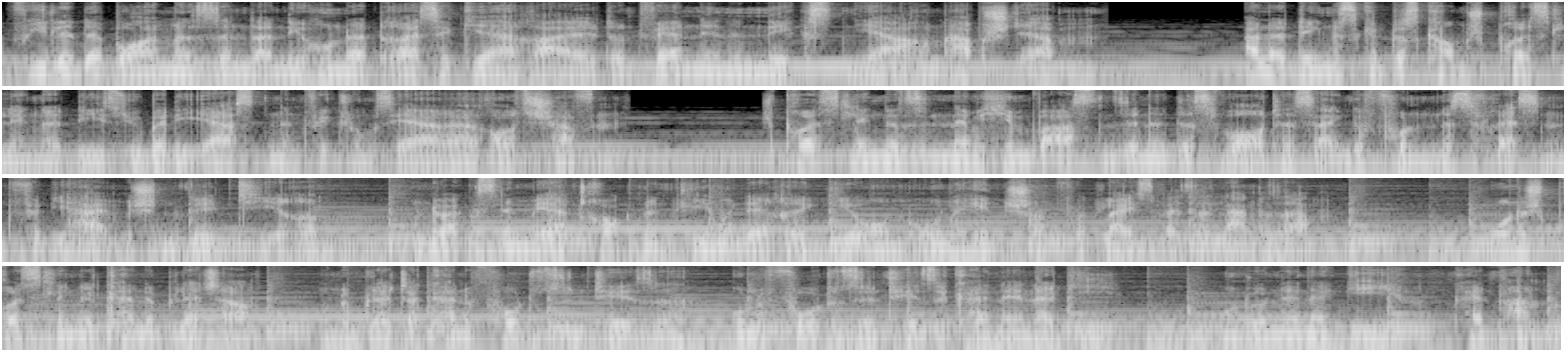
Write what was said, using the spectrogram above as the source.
Viele der Bäume sind an die 130 Jahre alt und werden in den nächsten Jahren absterben. Allerdings gibt es kaum Sprösslinge, die es über die ersten Entwicklungsjahre herausschaffen. Sprösslinge sind nämlich im wahrsten Sinne des Wortes ein gefundenes Fressen für die heimischen Wildtiere und wachsen im eher trockenen Klima der Region ohnehin schon vergleichsweise langsam. Ohne Sprösslinge keine Blätter, ohne Blätter keine Photosynthese, ohne Photosynthese keine Energie und ohne Energie kein Pando.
